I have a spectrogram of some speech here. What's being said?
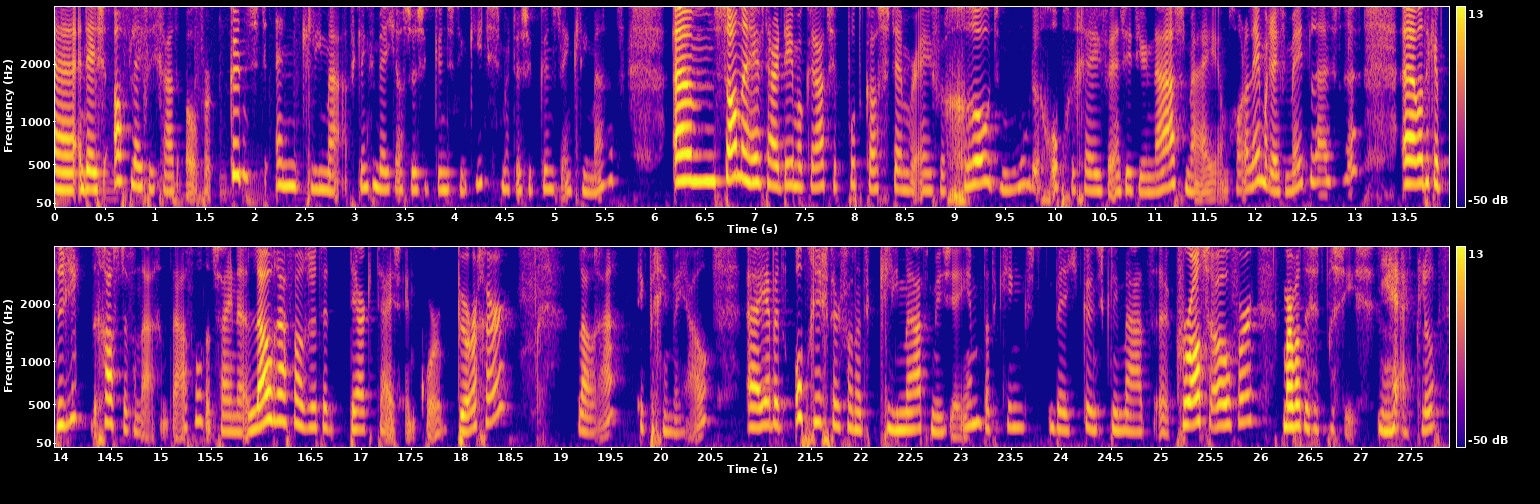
Uh, en deze aflevering gaat over kunst en klimaat. Klinkt een beetje als tussen kunst en kitsch, maar tussen kunst en klimaat. Um, Sanne heeft haar democratische podcaststem weer even grootmoedig opgegeven en zit hier naast mij om gewoon alleen maar even mee te luisteren. Uh, want ik heb drie gasten vandaag aan tafel. Dat zijn uh, Laura van Rutte, Dirk Thijs en Cor Burger. Laura, ik begin bij jou. Uh, jij bent oprichter van het Klimaatmuseum. Dat klinkt een beetje kunstklimaat uh, crossover. Maar wat is het precies? Ja, klopt.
